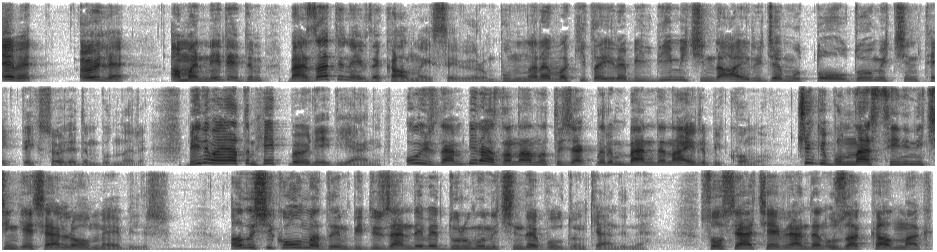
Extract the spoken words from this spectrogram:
Evet öyle. Ama ne dedim? Ben zaten evde kalmayı seviyorum. Bunlara vakit ayırabildiğim için de ayrıca mutlu olduğum için tek tek söyledim bunları. Benim hayatım hep böyleydi yani. O yüzden birazdan anlatacaklarım benden ayrı bir konu. Çünkü bunlar senin için geçerli olmayabilir. Alışık olmadığın bir düzende ve durumun içinde buldun kendini. Sosyal çevrenden uzak kalmak,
